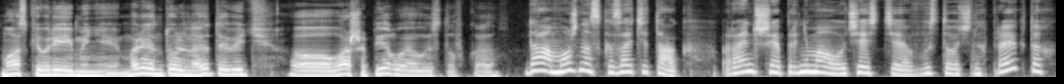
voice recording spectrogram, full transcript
«Маски времени». Мария Анатольевна, это ведь э, ваша первая выставка. Да, можно сказать и так. Раньше я принимала участие в выставочных проектах,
